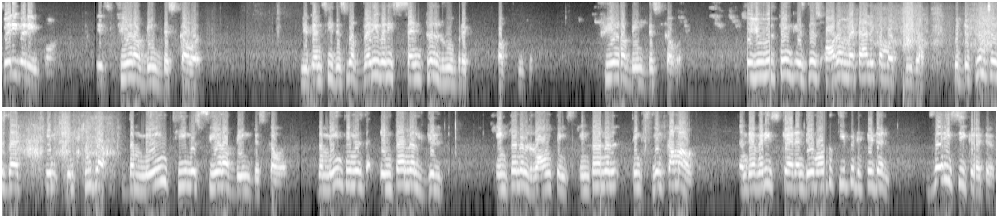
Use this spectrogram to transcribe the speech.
very, very important, is fear of being discovered. You can see this is a very, very central rubric of Thuja fear of being discovered. So you will think, is this aurum metallicum or Thuja? The difference is that in, in Thuja, the main theme is fear of being discovered. The main theme is the internal guilt, internal wrong things, internal things will come out. And they are very scared and they want to keep it hidden, very secretive.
